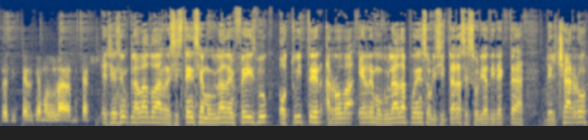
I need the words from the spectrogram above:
Resistencia Modulada, muchachos. Échense un clavado a Resistencia Modulada en Facebook o Twitter, arroba R Modulada. Pueden solicitar asesoría directa del Charro.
